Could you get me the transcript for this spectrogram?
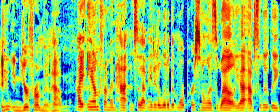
And, we, and you're from Manhattan. I am from Manhattan, so that made it a little bit more personal as well. Yeah, absolutely.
